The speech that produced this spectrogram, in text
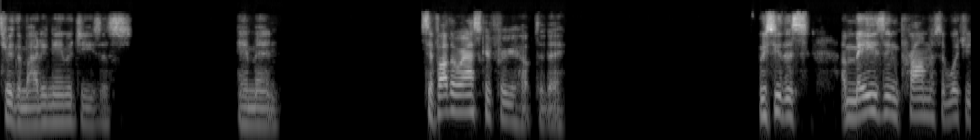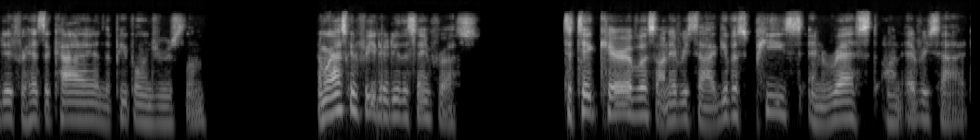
Through the mighty name of Jesus. Amen. So, Father, we're asking for your help today. We see this amazing promise of what you did for Hezekiah and the people in Jerusalem. And we're asking for you to do the same for us, to take care of us on every side, give us peace and rest on every side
